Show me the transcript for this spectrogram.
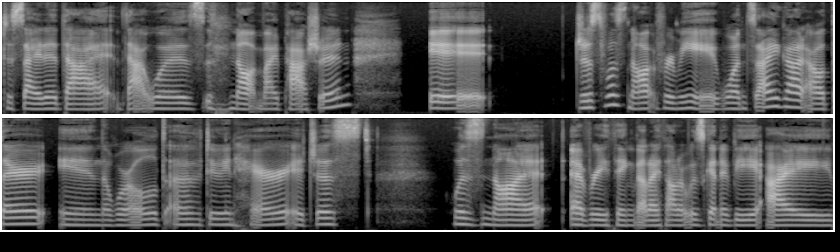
decided that that was not my passion. It just was not for me. Once I got out there in the world of doing hair, it just was not everything that I thought it was going to be. I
